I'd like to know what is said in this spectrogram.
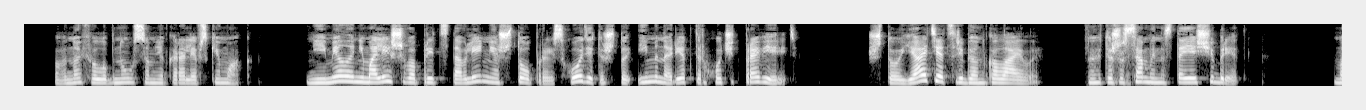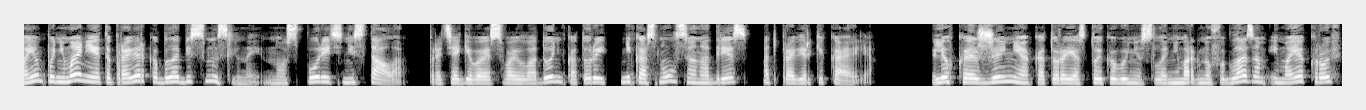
— вновь улыбнулся мне королевский маг. Не имела ни малейшего представления, что происходит и что именно ректор хочет проверить. Что я отец ребенка Лайлы? Но ну, это же самый настоящий бред. В моем понимании эта проверка была бессмысленной, но спорить не стала, протягивая свою ладонь, которой не коснулся надрез от проверки Кайля. Легкое жжение, которое я стойко вынесла, не моргнув и глазом, и моя кровь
